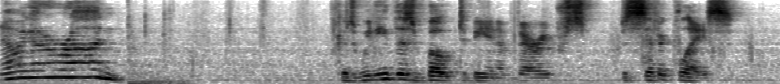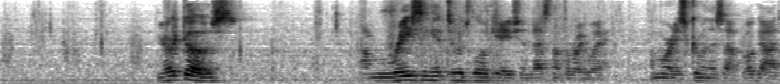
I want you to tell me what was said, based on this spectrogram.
Now I gotta run! Because we need this boat to be in a very specific place. Here it goes. I'm racing it to its location. That's not the right way. I'm already screwing this up. Oh god.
